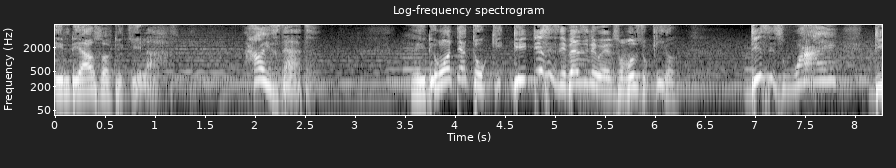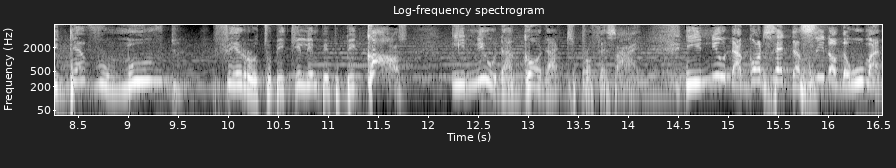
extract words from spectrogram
in the house of the killer. How is that? They wanted to kill. This is the person they were supposed to kill. This is why the devil moved Pharaoh to be killing people because he knew that God had prophesied. He knew that God said the seed of the woman.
